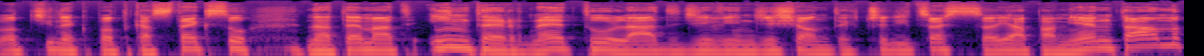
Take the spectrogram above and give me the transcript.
odcinek podcasteksu na temat internetu lat 90., czyli coś, co ja pamiętam,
